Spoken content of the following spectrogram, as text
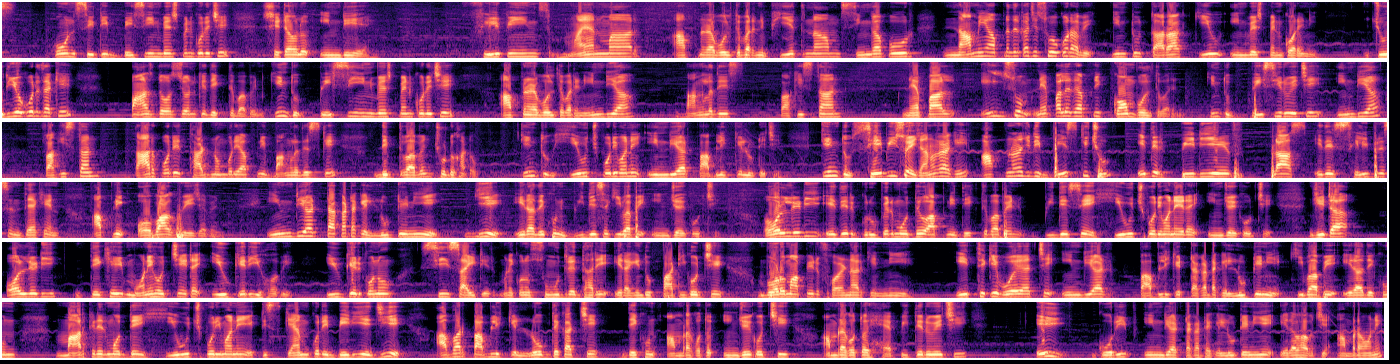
কোন সিটি বেশি ইনভেস্টমেন্ট করেছে, সেটা হলো ইন্ডিয়া ফিলিপিন্স মায়ানমার আপনারা বলতে পারেন ভিয়েতনাম, সিঙ্গাপুর, নামে আপনাদের কাছে শো করাবে, কিন্তু তারা কেউ ইনভেস্টমেন্ট করেনি। যদিও করে থাকে, পাঁচ জনকে দেখতে পাবেন, কিন্তু বেশি ইনভেস্টমেন্ট করেছে আপনারা বলতে পারেন ইন্ডিয়া, বাংলাদেশ, পাকিস্তান, নেপাল এই সব নেপালের আপনি কম বলতে পারেন, কিন্তু বেশি রয়েছে ইন্ডিয়া, পাকিস্তান, তারপরে থার্ড নম্বরে আপনি বাংলাদেশকে দেখতে পাবেন ছোটোখাটো। কিন্তু হিউজ পরিমাণে ইন্ডিয়ার পাবলিককে লুটেছে। কিন্তু সে বিষয়ে জানার আগে আপনারা যদি বেশ কিছু এদের পিডিএফ প্লাস এদের সেলিব্রেশন দেখেন, আপনি অবাক হয়ে যাবেন। ইন্ডিয়ার টাকাটাকে লুটে নিয়ে গিয়ে এরা দেখুন বিদেশে কীভাবে এনজয় করছে। অলরেডি এদের গ্রুপের মধ্যেও আপনি দেখতে পাবেন বিদেশে হিউজ পরিমাণে এরা এনজয় করছে। যেটা অলরেডি দেখেই মনে হচ্ছে এটা ইউকেরই হবে। ইউকের কোনো সি সাইটের মানে কোনো সমুদ্রের ধারে এরা কিন্তু পার্টি করছে বড় মাপের ফরেনারকে নিয়ে। এর থেকে বোঝা যাচ্ছে ইন্ডিয়ার পাবলিকের টাকাটাকে লুটে নিয়ে কীভাবে এরা দেখুন মার্কেটের মধ্যে হিউজ পরিমাণে একটি স্ক্যাম করে বেরিয়ে গিয়ে আবার পাবলিককে লোভ দেখাচ্ছে। দেখুন আমরা কত এনজয় করছি, আমরা কত হ্যাপিতে রয়েছি। এই গরিব ইন্ডিয়ার টাকাটাকে লুটে নিয়ে এরা ভাবছে আমরা অনেক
